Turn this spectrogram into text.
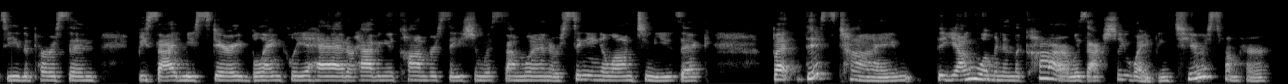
see the person beside me staring blankly ahead or having a conversation with someone or singing along to music. But this time, the young woman in the car was actually wiping tears from her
